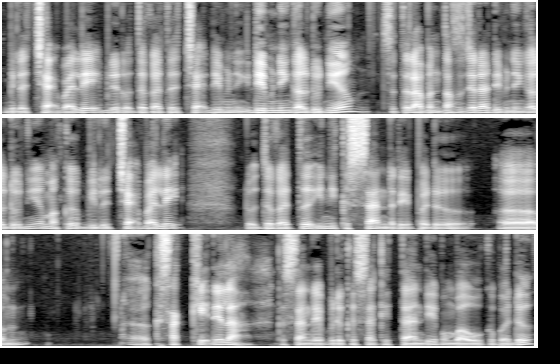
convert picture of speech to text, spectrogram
bila cek balik bila doktor kata cek dia, meninggal dunia setelah bentang sejarah dia meninggal dunia maka bila cek balik doktor kata ini kesan daripada uh, uh, kesakit dia lah kesan daripada kesakitan dia membawa kepada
